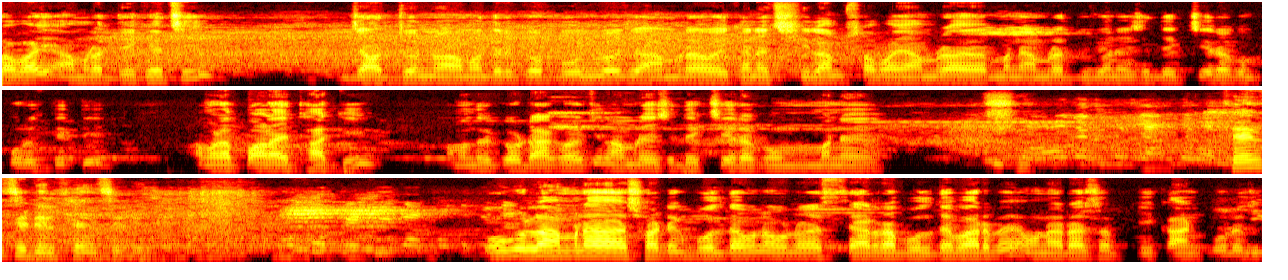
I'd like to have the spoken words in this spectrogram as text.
সবাই আমরা দেখেছি। যার জন্য আমাদেরকে বলল যে আমরাও এখানে ছিলাম। সবাই আমরা মানে আমরা দুজন এসে দেখছি এরকম পরিস্থিতি। আমরা পাড়ায় থাকি। আমাদেরকেও ডাকা হয়েছিল। আমরা এসে দেখছি এরকম মানে ফেন্সিডিল ফেন্সিডিল ওগুলো আমরা সঠিক বলতে পারব না, ওনারা স্যাররা বলতে পারবে, ওনারা সব কি কাউন্ট করেছে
